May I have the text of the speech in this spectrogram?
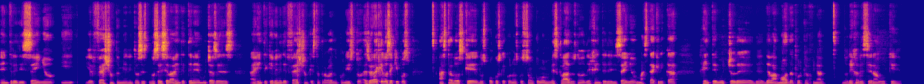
entre diseño y, y el fashion también. Entonces, no sé si la gente tiene muchas veces hay gente que viene de fashion que está trabajando con esto. Es verdad que los equipos, hasta los que los pocos que conozco, son como mezclados, ¿no? De gente de diseño, más técnica, gente mucho de, de, de la moda, porque al final no deja de ser algo que,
